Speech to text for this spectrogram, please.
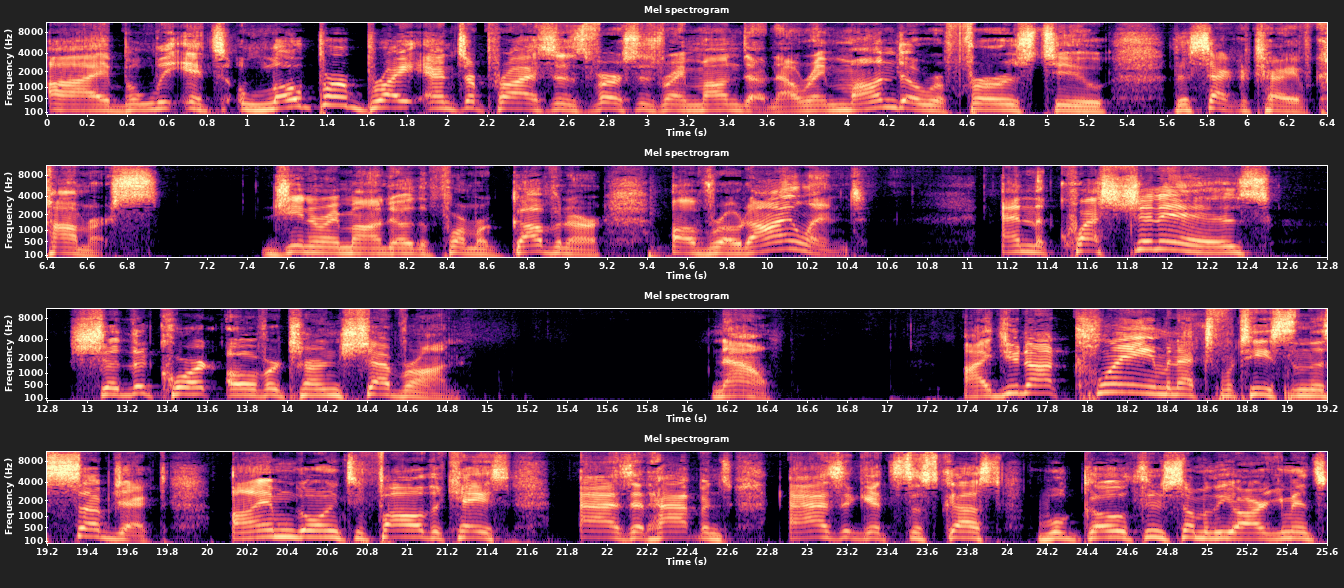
I believe it's Loper Bright Enterprises versus Raimondo. Now, Raimondo refers to the Secretary of Commerce, Gina Raimondo, the former governor of Rhode Island. And the question is should the court overturn Chevron? Now, I do not claim an expertise in this subject. I am going to follow the case as it happens, as it gets discussed. We'll go through some of the arguments,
